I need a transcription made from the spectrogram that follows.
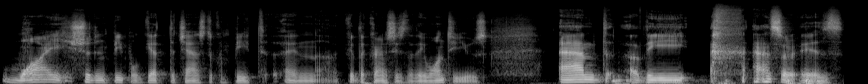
Why shouldn't people get the chance to compete in uh, the currencies that they want to use and the answer is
